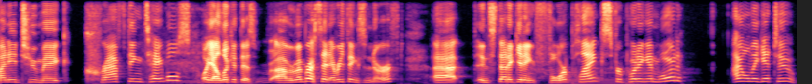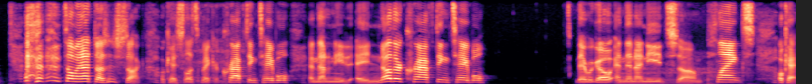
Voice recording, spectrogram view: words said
I need to make crafting tables. Oh yeah, look at this. Uh, remember I said everything's nerfed? Uh, instead of getting four planks for putting in wood, I only get two. Tell me that doesn't suck. Okay, so let's make a crafting table, and then I need another crafting table. There we go, and then I need some planks. Okay,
